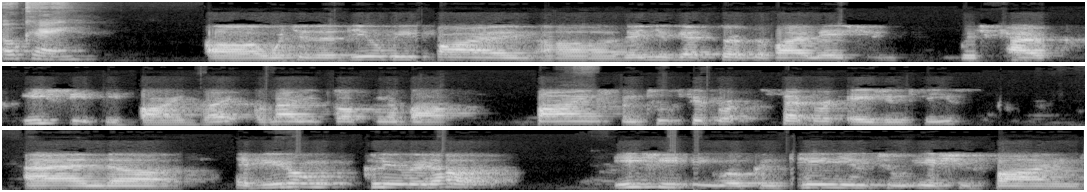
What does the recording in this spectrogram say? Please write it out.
Okay. Uh, which is a DOB fine. Uh, then you get served a violation, which has ECB fines, right? So now you're talking about fines from two separate, separate agencies. And uh, if you don't clear it up, ECB will continue to issue fines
